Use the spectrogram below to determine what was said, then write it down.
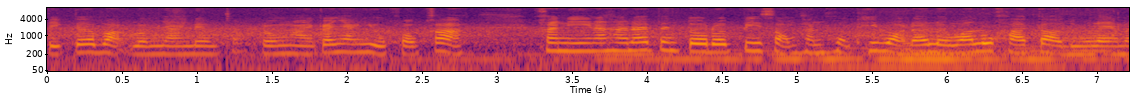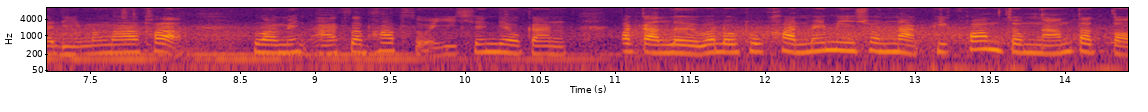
ติกเกอร์บอกลมยางเดิมจากโรงงานก็ยังอยู่ครบค่ะคันนี้นะคะได้เป็นตัวรถปี 2006 ที่บอกได้เลยว่าลูกค้าเก่าดูแลมาดีมากๆค่ะรอยเมนอาร์สภาพสวยอีกเช่นเดียวกัน ประกันเลยว่ารถทุกคันไม่มีชนหนักพลิกคว่ำจมน้ำตัดต่อ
